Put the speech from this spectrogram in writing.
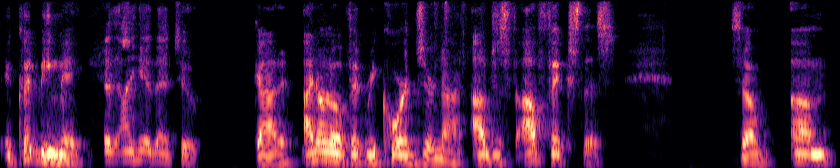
It could be me. I hear that too. Got it. I don't know if it records or not. I'll just, I'll fix this. So, um,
